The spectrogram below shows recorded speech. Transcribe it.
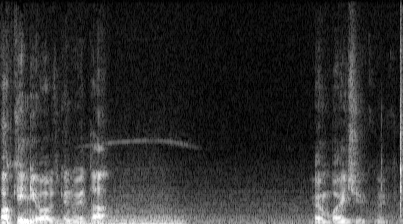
fucking knew I was going to hit that. Going way too quick.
